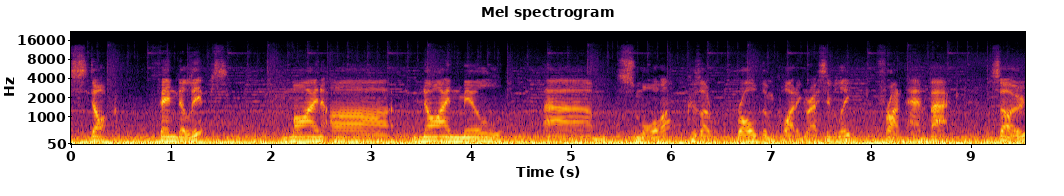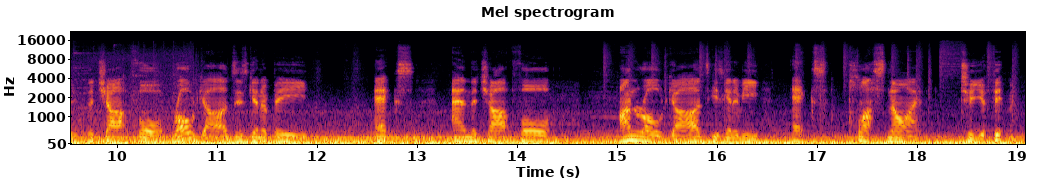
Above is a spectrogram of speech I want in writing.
stock fender lips, mine are nine mil um, smaller because I rolled them quite aggressively, front and back. So the chart for rolled guards is gonna be X and the chart for unrolled guards is gonna be X plus nine to your fitment.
